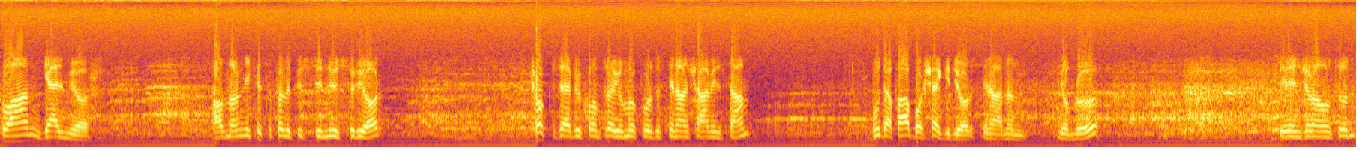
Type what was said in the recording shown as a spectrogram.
puan gelmiyor. Alman'ın 2-0'lık üstünlüğü sürüyor. Çok güzel bir kontra yumruk vurdu Sinan Şamil Sam. Bu defa boşa gidiyor Sinan'ın yumruğu. Birinci roundun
